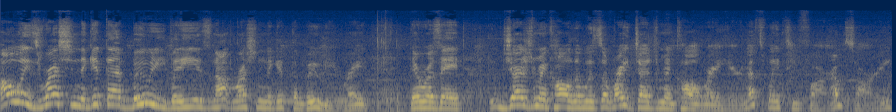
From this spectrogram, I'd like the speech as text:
Always rushing to get that booty, but he is not rushing to get the booty, right? There was a judgment call that was the right judgment call right here. That's way too far. I'm sorry.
